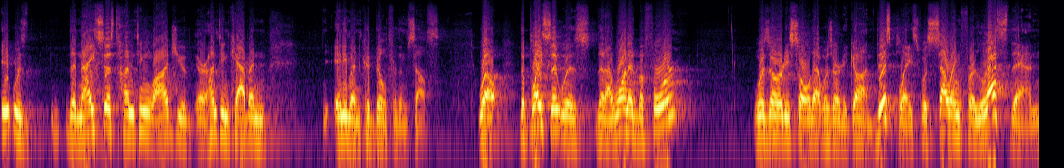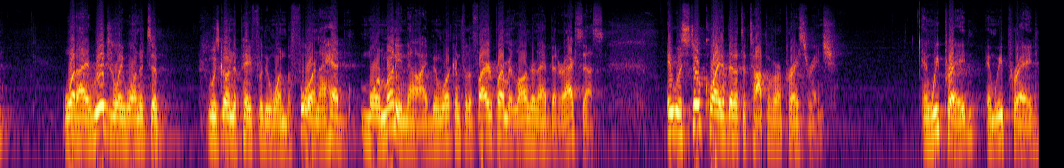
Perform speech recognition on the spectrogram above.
it was the nicest hunting lodge you, or hunting cabin anyone could build for themselves. Well, the place that was that I wanted before was already sold, that was already gone. This place was selling for less than what I originally wanted to was going to pay for the one before, and I had more money now. I'd been working for the fire department longer and I had better access. It was still quite a bit at the top of our price range. And we prayed and we prayed,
